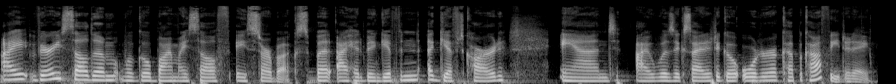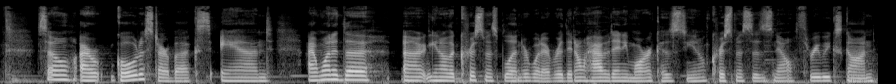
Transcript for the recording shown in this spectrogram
I very seldom will go buy myself a Starbucks, but I had been given a gift card and I was excited to go order a cup of coffee today. So I go to Starbucks and I wanted the, uh, you know, the Christmas blend or whatever. They don't have it anymore because, you know, Christmas is now three weeks gone.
